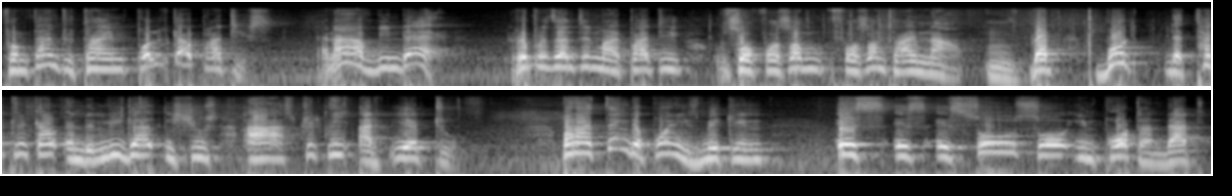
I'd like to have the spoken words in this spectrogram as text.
from time to time, political parties, and I have been there representing my party so for some for some time now, hmm. that both the technical and the legal issues are strictly adhered to. But I think the point he's making is, is, is so, so important that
